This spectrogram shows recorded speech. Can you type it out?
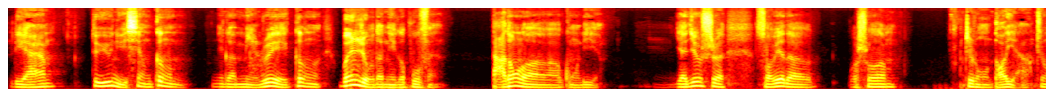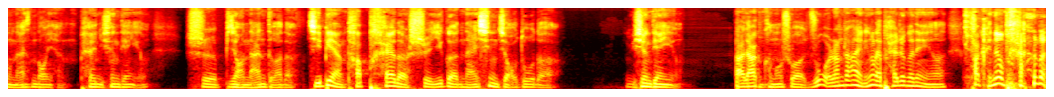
李安。对于女性更那个敏锐、更温柔的那个部分，打动了巩俐，也就是所谓的我说这种导演啊，这种男性导演拍女性电影是比较难得的。即便他拍的是一个男性角度的女性电影，大家可能说，如果让张爱玲来拍这个电影，她肯定拍的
